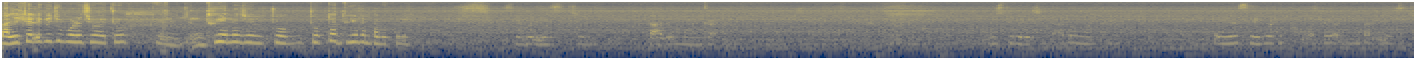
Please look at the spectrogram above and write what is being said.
বালি টালে কিছু পড়েছে হয়তো। ধুয়ে নে যে চোখ চোখটা ধুয়ে নে ভালো করে। তারও মন খারাপ বুঝতে পেরেছি তারও মন খারাপ এই সেই ঘুমাতে পারিনি এসছে।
